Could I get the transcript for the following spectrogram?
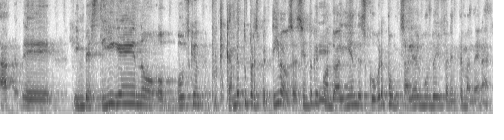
ah, investiguen o, busquen, porque cambia tu perspectiva. O sea, siento que cuando alguien descubre, pum, sale al mundo de diferente manera.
